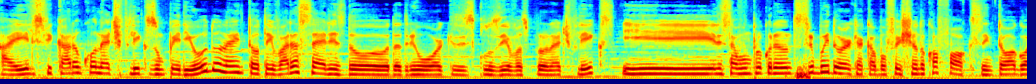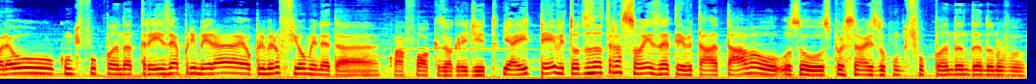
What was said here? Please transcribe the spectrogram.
aí eles ficaram com o Netflix um período, né? Então tem várias séries do, da DreamWorks exclusivas pro Netflix e eles estavam procurando um distribuidor que acabou fechando com a Fox. Então agora é o Kung Fu Panda 3 é a primeira é o primeiro filme, né, da com a Fox, eu acredito. E aí teve todas as atrações, né? Teve tá, tava os, os personagens do Kung Fu Panda andando no,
